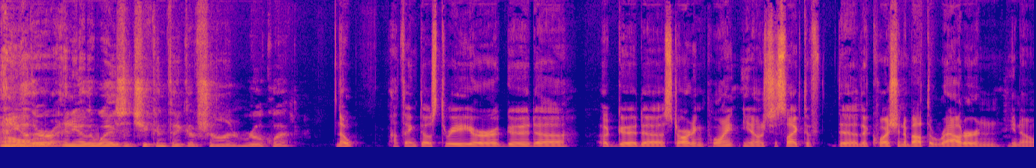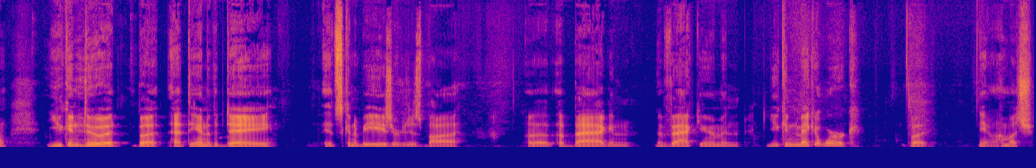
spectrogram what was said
Any All other right. any other ways that you can think of, Sean, real quick? Nope. I think those three are a good uh, a good uh, starting point. You know, it's just like the the the question about the router, and you know, you can do it, but at the end of the day, it's going to be easier to just buy a, a bag and a vacuum, and you can make it work. But you know, how much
